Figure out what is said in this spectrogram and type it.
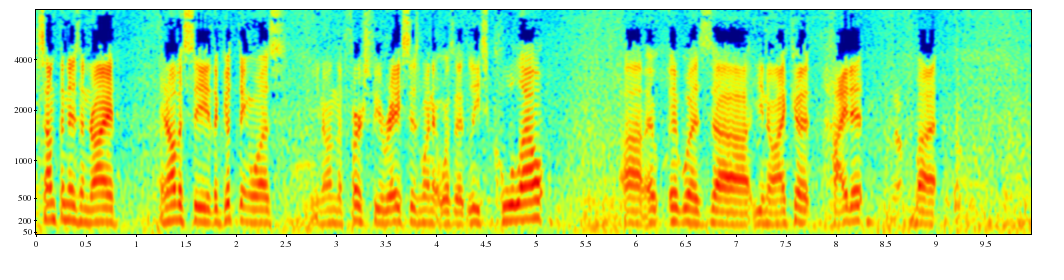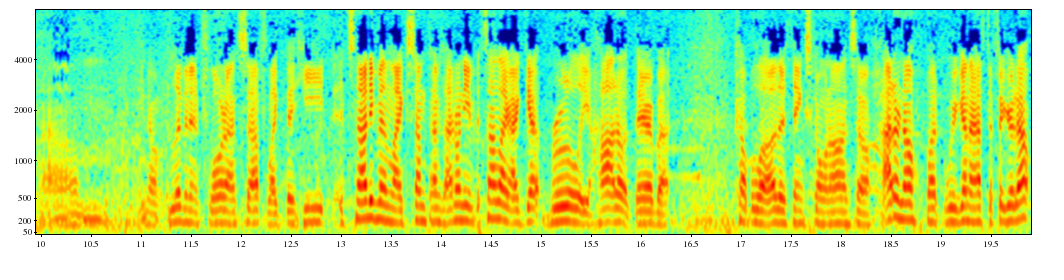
something isn't right. And obviously the good thing was, you know, in the first few races when it was at least cool out, uh, it, it, was uh, you know I could hide it, but um, you know living in Florida and stuff like the heat, it's not even like sometimes I don't even. It's not like I get brutally hot out there, but a couple of other things going on. So I don't know, but we're gonna have to figure it out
